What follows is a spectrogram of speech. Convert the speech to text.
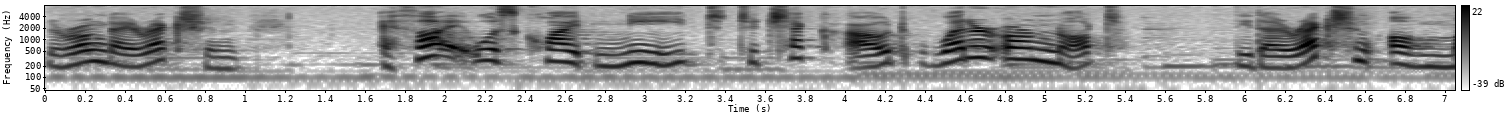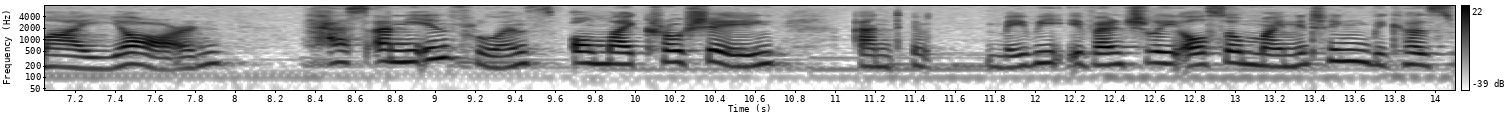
the wrong direction, I thought it was quite neat to check out whether or not the direction of my yarn has any influence on my crocheting and uh, maybe eventually also my knitting because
